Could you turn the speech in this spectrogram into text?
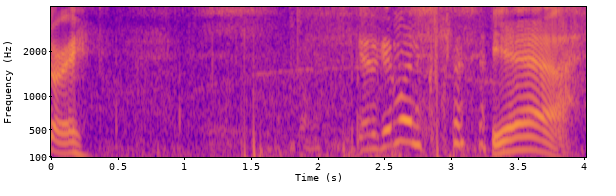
sorry. You got a good one? yeah.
